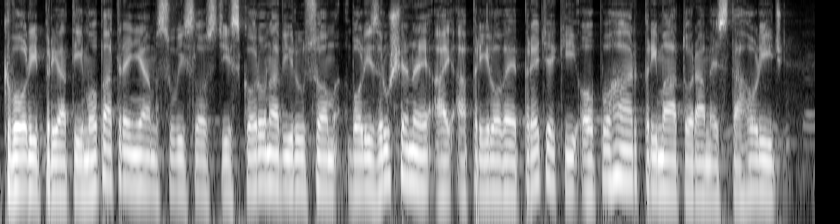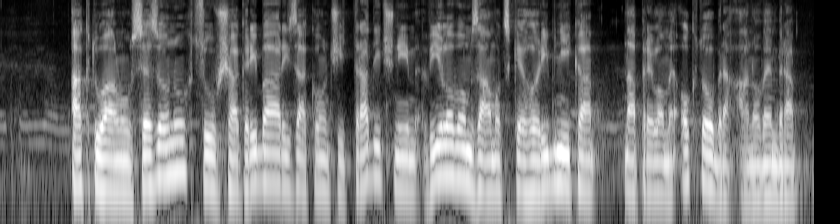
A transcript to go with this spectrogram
Kvôli prijatým opatreniam v súvislosti s koronavírusom boli zrušené aj aprílové preteky o pohár primátora mesta Holíč. Aktuálnu sezónu chcú však rybári zakončiť tradičným výlovom zámockého rybníka na prelome októbra a novembra.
